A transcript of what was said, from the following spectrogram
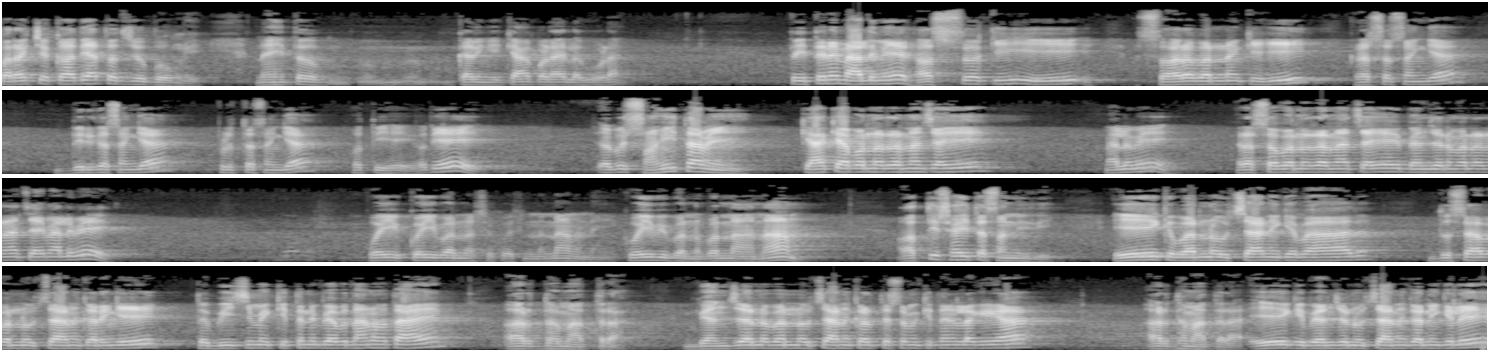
परक्ष कह दिया तो चुप होंगे नहीं तो करेंगे, क्या पढ़ाए लघुड़ा तो इतने मालूम है, ह्रस्व की ही स्वर वर्ण की ही ह्रस्व संज्ञा, दीर्घ संज्ञा, प्लुत संज्ञा होती है होती है। अब संहिता में क्या क्या वर्ण रहना चाहिए? मालूम है? रस्व वर्ण रहना चाहिए, व्यंजन वर्ण रहना चाहिए, मालूम है? कोई कोई वर्ण से कुछ नाम नहीं, कोई भी वर्ण वर्ण नाम अतिशहित सन्निधि। एक वर्ण उच्चारण के बाद दूसरा वर्ण उच्चारण करेंगे तो बीच में कितने व्यवधान होता है? अर्धमात्रा। व्यंजन वर्ण उच्चारण करते समय कितने लगेगा? अर्धमात्रा। एक व्यंजन उच्चारण करने के लिए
